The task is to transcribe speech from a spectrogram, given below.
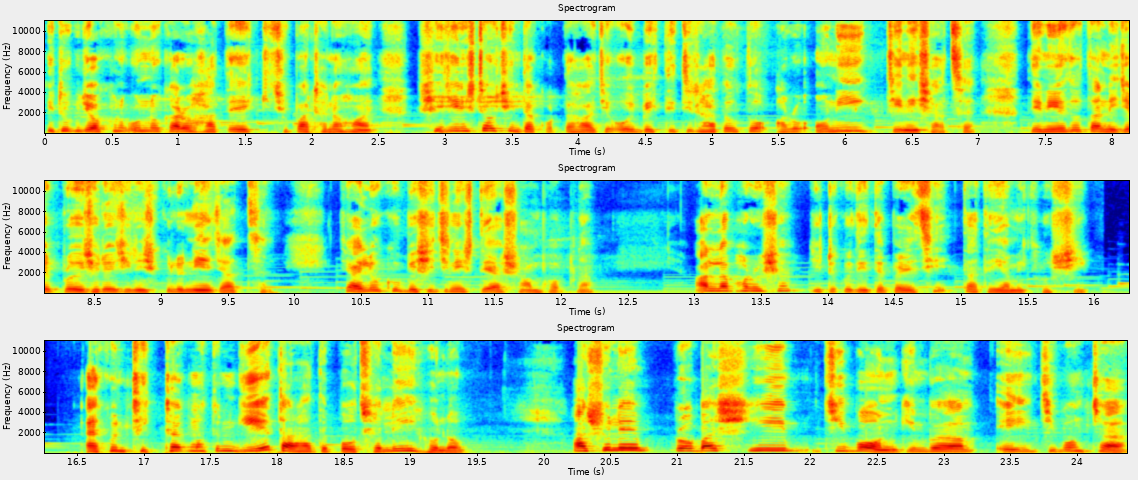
কিন্তু যখন অন্য কারও হাতে কিছু পাঠানো হয়, সেই জিনিসটাও চিন্তা করতে হয় যে, ওই ব্যক্তিটির হাতেও তো আরও অনেক জিনিস আছে। তিনিও তো তার নিজের প্রয়োজনীয় জিনিসগুলো নিয়ে যাচ্ছেন। চাইলেও খুব বেশি জিনিস দেওয়া সম্ভব না। আল্লাহ ভরসা, যেটুকু দিতে পেরেছি, তাতেই আমি খুশি। এখন ঠিকঠাক মতন গিয়ে তার হাতে পৌঁছালেই হলো। আসলে প্রবাসী জীবন কিংবা এই জীবনটা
